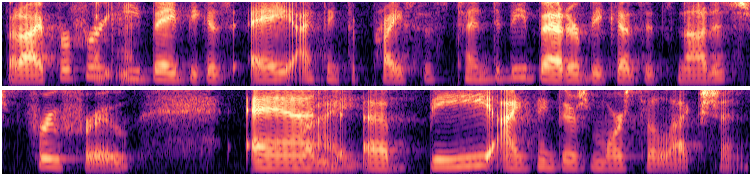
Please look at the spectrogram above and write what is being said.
But I prefer eBay because a, I think the prices tend to be better because it's not as frou frou, and Right. uh, b, I think there's more selection.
